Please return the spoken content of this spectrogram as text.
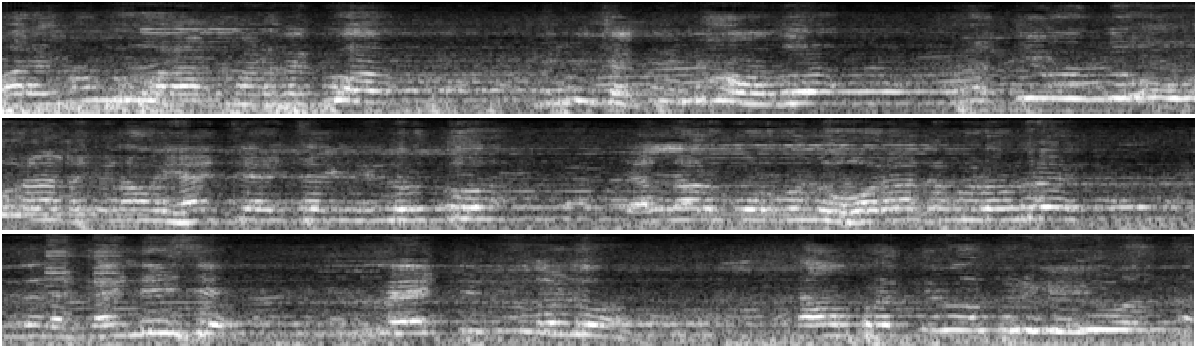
ಹೊರಗೆ ಬಂದು ಹೋರಾಟ ಮಾಡಬೇಕು. ಇನ್ನು ಜೊತೆ ಪ್ರತಿಯೊಂದು ಹೋರಾಟಕ್ಕೆ ನಾವು ಹೆಚ್ಚು ಹೆಚ್ಚಾಗಿ ನಿಂದಿರ್ತು ಎಲ್ಲರೂ ಕೂಡ್ಕೊಂಡು ಹೋರಾಟ ಮಾಡೋದ್ರೆ ಇದನ್ನ ಖಂಡಿಸಿ ಭೇಟಿ ನಿಲ್ಕೊಂಡು ನಾವು ಪ್ರತಿಯೊಬ್ಬರಿಗೂ ಇವತ್ತು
